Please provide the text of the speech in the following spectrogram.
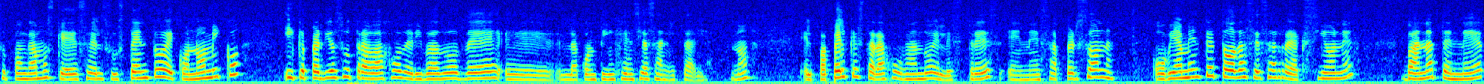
supongamos que es el sustento económico y que perdió su trabajo derivado de eh, la contingencia sanitaria, ¿no? El papel que estará jugando el estrés en esa persona. Obviamente todas esas reacciones van a tener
